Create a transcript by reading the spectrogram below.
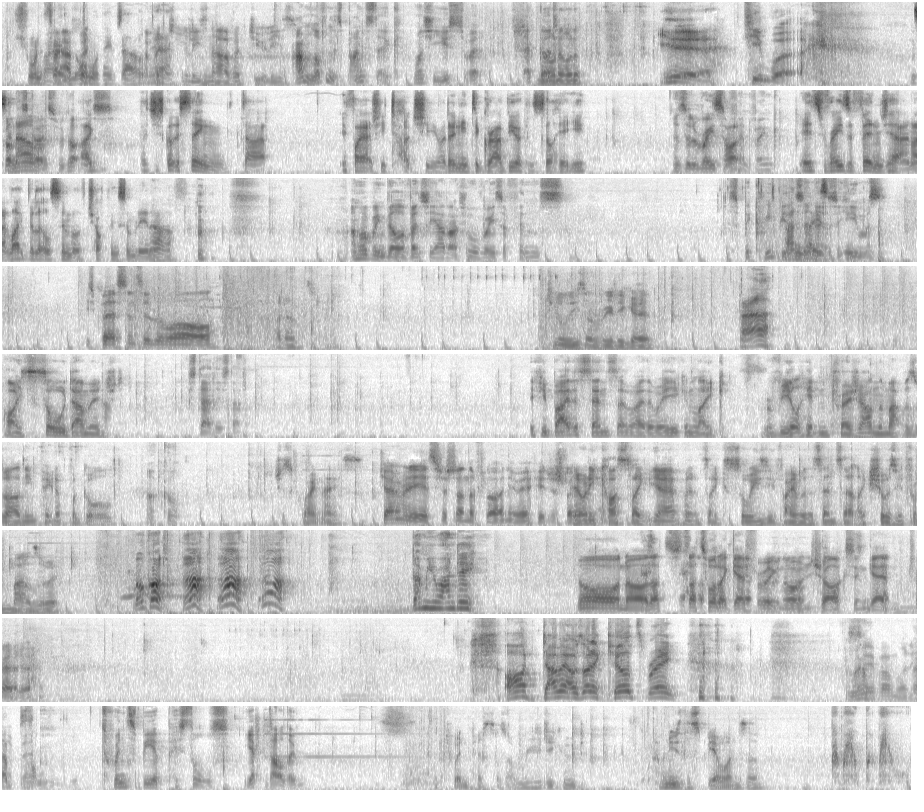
if you want to Right, throw I've normal names out, I've yeah. got Julie's now, I've got Julie's. I'm loving this bang stick. Once you're used to it, they're No, good. no, no. Yeah! Teamwork. We So got now this, guys. We got I, this. I just got this thing that if I actually touch you, I don't need to grab you. I can still hit you. Is it a razor so I- fin thing? It's razor fins, yeah, and I like the little symbol of chopping somebody in half. I'm hoping they'll eventually add actual razor fins. It's a bit creepy, And isn't it? laser It's a human. He's bursting into the wall. I don't. Julie's are really good. Ah, Oh, he's so damaged. He's dead. He's dead. If you buy the sensor, by the way, you can like reveal hidden treasure on the map as well, and you can pick it up for gold. Oh, cool. Which which is quite nice. Generally, it's just on the floor anyway. If you just like. It only costs like yeah, but it's like so easy to find with a sensor. It, like shows it from miles away. Oh god! Ah! Ah! Ah! Damn you, Andy! No, no, that's that's what I get for ignoring sharks and getting treasure. Oh damn it! I was on a kill spray. Oh my god. Save our money. Uh, man. Twin spear pistols. Yep, that'll do. the twin pistols are really good. I haven't used the spear ones though.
